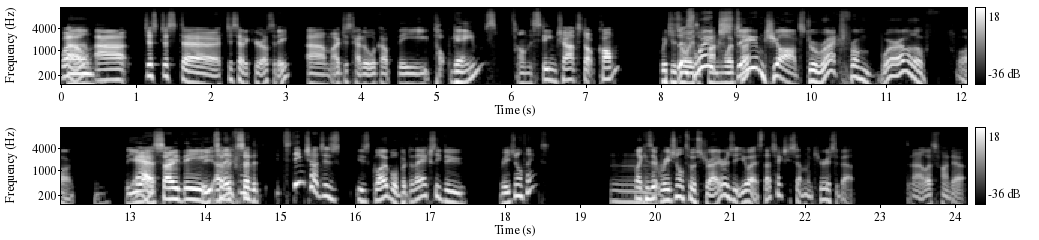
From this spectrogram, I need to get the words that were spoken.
Well, Um, uh, just just uh, just out of curiosity, um, I just had to look up the top games on the SteamCharts.com, which is this always a fun week's website. Steam charts direct from wherever the fuck. The yeah. US. So the, The- so the, from so the- the Steam charts is, is global, but do they actually do regional things? Like, is it Mm, regional to Australia or is it US? That's actually something I'm curious about. Dunno, let's find out.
